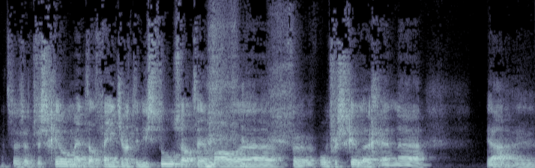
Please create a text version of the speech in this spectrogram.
het, is het verschil met dat ventje wat in die stoel zat, helemaal eh, ver- onverschillig en eh, ja, eh,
